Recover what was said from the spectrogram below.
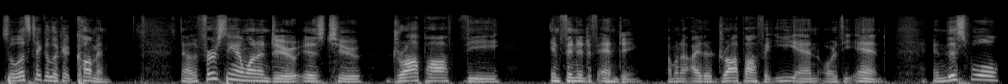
So let's take a look at kommen. Now the first thing I want to do is to drop off the infinitive ending. I'm going to either drop off a en or the end. And this will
